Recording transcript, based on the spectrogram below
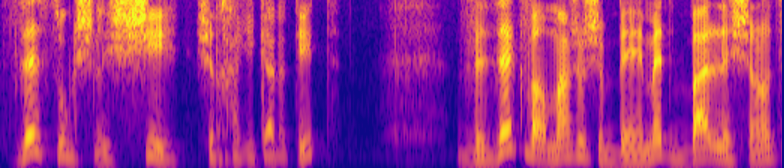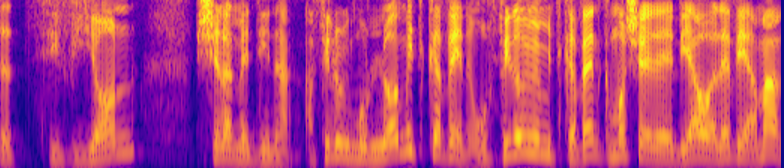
זה סוג שלישי של חקיקה דתית, וזה כבר משהו שבאמת בא לשנות את הצביון של המדינה. אפילו אם הוא לא מתכוון, אפילו אם הוא מתכוון, כמו שאליהו הלוי אמר,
